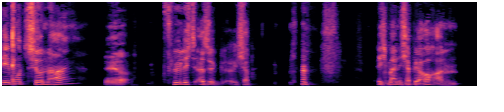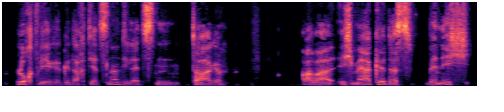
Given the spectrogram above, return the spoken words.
emotional Ja. fühle ich, also ich habe, ich meine, ich habe ja auch an Fluchtwege gedacht jetzt, ne, die letzten Tage. Aber ich merke, dass wenn ich,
